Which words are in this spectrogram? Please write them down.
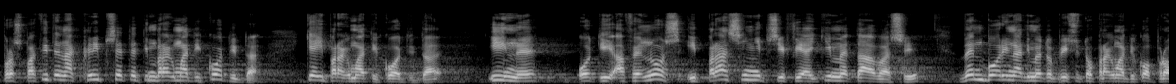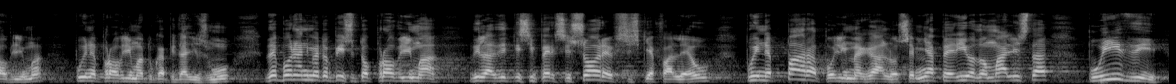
προσπαθείτε να κρύψετε την πραγματικότητα και η πραγματικότητα είναι ότι αφενός η πράσινη ψηφιακή μετάβαση δεν μπορεί να αντιμετωπίσει το πραγματικό πρόβλημα που είναι πρόβλημα του καπιταλισμού, δεν μπορεί να αντιμετωπίσει το πρόβλημα δηλαδή της υπερσυσσόρευσης κεφαλαίου, που είναι πάρα πολύ μεγάλο, σε μια περίοδο μάλιστα που ήδη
